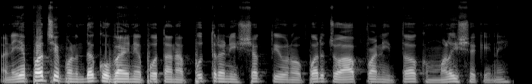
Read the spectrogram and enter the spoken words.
અને એ પછી પણ દકુભાઈને પોતાના પુત્રની શક્તિઓનો પરચો આપવાની તક મળી શકી નહીં.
